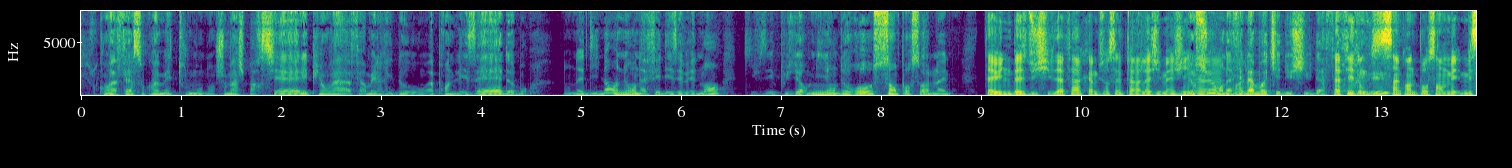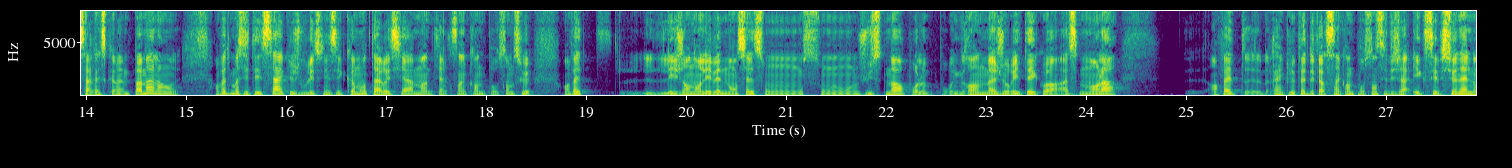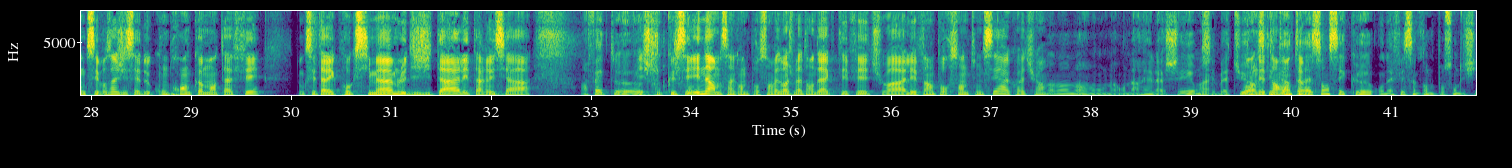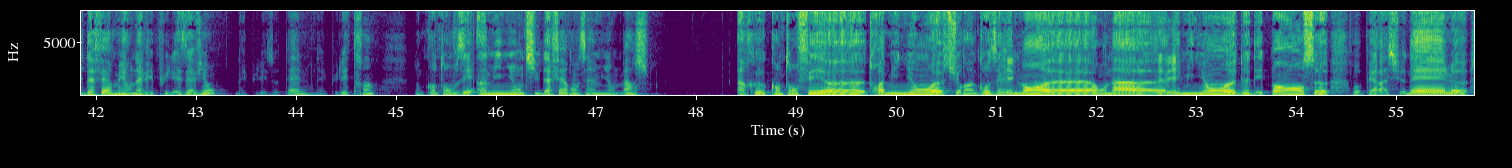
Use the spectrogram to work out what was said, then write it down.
ce qu'on va faire, c'est qu'on va mettre tout le monde en chômage partiel, et puis on va fermer le rideau, on va prendre les aides. Bon, on a dit non, nous, on a fait des événements qui faisaient plusieurs millions d'euros, 100% online. T'as eu une baisse du chiffre d'affaires, quand même, sur cette période-là, j'imagine. Bien sûr, euh, on a fait ouais. la moitié du chiffre T'as d'affaires. fait donc prévu. 50%, mais, mais ça reste quand même pas mal. Hein. En fait, moi, c'était ça que je voulais souligner, c'est comment tu as réussi à maintenir 50%, parce que, en fait, les gens dans l'événementiel sont, sont juste morts pour, le- pour une grande majorité, quoi. À ce moment-là, en fait, rien que le fait de faire 50%, c'est déjà exceptionnel. Donc c'est pour ça que j'essaie de comprendre comment tu as fait. Donc c'est avec Proximum, le digital, et tu as réussi à. En fait, euh, je trouve que c'est énorme 50%. En fait, moi, je m'attendais à que tu aies fait, tu vois, aller 20% de ton CA, quoi, tu vois. Non, non, non, on n'a rien lâché, on s'est battu. Alors, ce qui était intéressant, c'est qu'on a fait 50% du chiffre d'affaires, mais on n'avait plus les avions, on n'avait plus les hôtels, on n'avait plus les trains. Donc, quand on faisait un million de chiffre d'affaires, on faisait un million de marge. Alors que quand on fait 3 euh, millions euh, sur un gros événement, euh, on a des millions de dépenses opérationnelles,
